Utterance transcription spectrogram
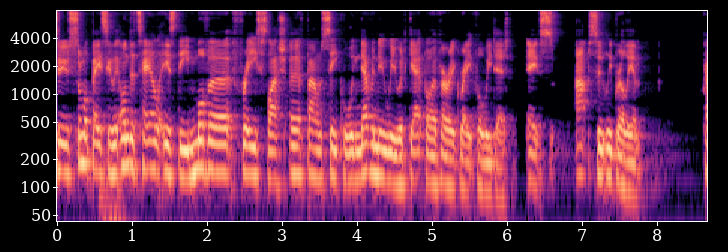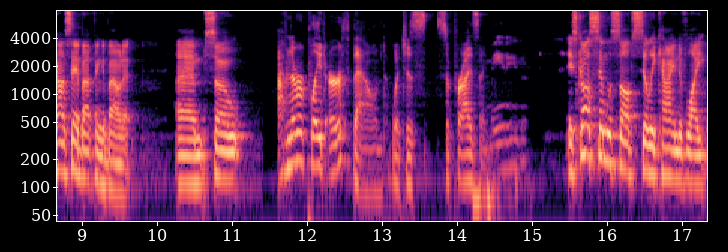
to sum up, basically, Undertale is the mother-free slash Earthbound sequel we never knew we would get, but are very grateful we did. It's absolutely brilliant. Can't say a bad thing about it. Um, so I've never played Earthbound, which is surprising. Me neither. it's got a similar sort of silly kind of like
